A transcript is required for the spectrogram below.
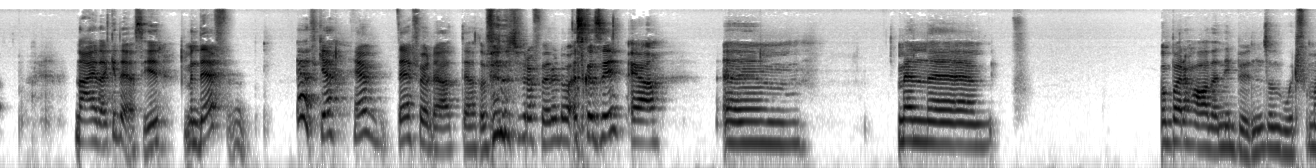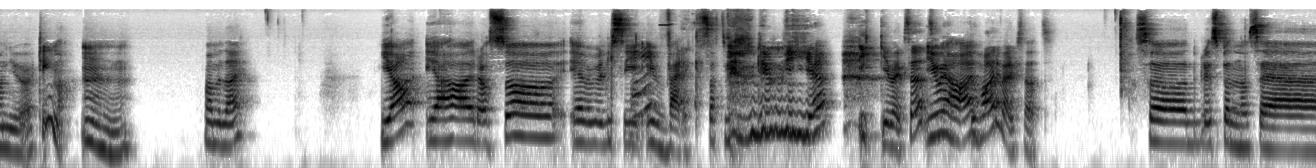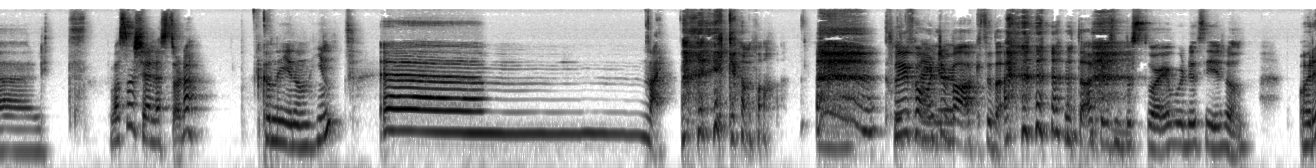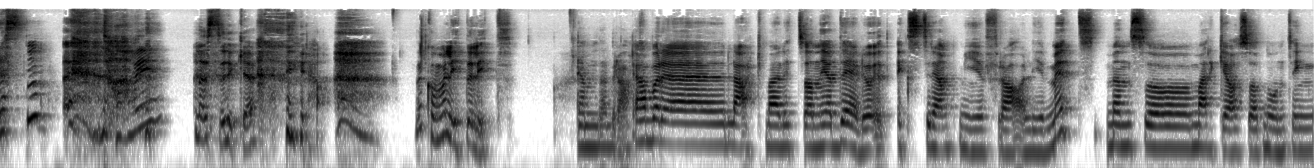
Nei, det er ikke det jeg sier. Men det Jeg vet ikke. Jeg, det føler jeg at jeg hadde funnet fra før, eller hva jeg skal si. Ja. Um, men uh, å bare ha den i bunnen, sånn hvorfor man gjør ting, da. Mm. Hva med deg? Ja, jeg har også, jeg vil si, iverksatt veldig mye. Ikke iverksatt? Jo, jeg har. Du har. har iverksatt. Så det blir spennende å se litt hva som skjer neste år, da. Kan du gi noen hint? Uh, nei, ikke ennå. Så vi kommer tilbake til det. Dette er akkurat som på Story, hvor du sier sånn Og resten tar vi neste uke. ja. Det kommer litt og litt. Ja, men det er bra. Jeg har bare lært meg litt sånn Jeg deler jo ekstremt mye fra livet mitt, men så merker jeg også at noen ting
